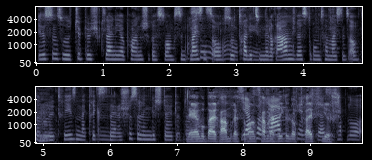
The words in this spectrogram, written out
das sind so typisch kleine japanische Restaurants, sind Ach so, meistens auch ah, so okay. traditionelle Rahmenrestaurants, haben meistens auch dann nur Mhm. den Tresen, da kriegst du deine Schüssel hingestellt und dann. Naja, wobei Ja, Rahmenrestaurants von haben in der Regel noch drei, ich das. vier. Ich habe nur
